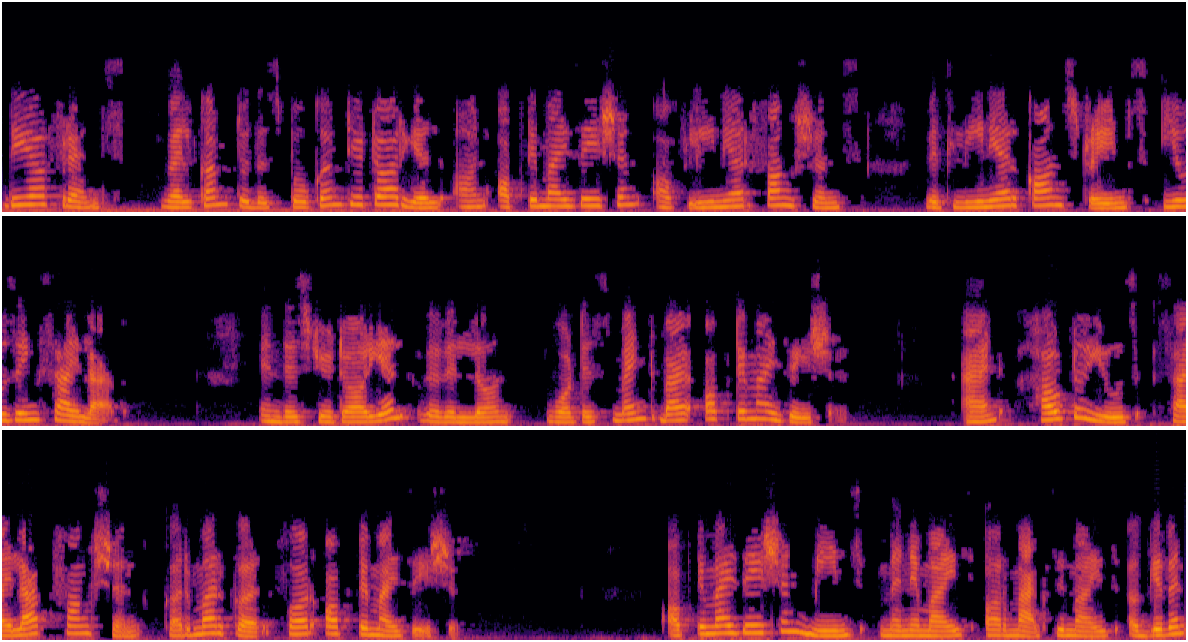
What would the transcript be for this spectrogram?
Dear friends, welcome to the spoken tutorial on optimization of linear functions with linear constraints using Scilab. In this tutorial, we will learn what is meant by optimization and how to use Scilab function Karmarkar for optimization. Optimization means minimize or maximize a given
